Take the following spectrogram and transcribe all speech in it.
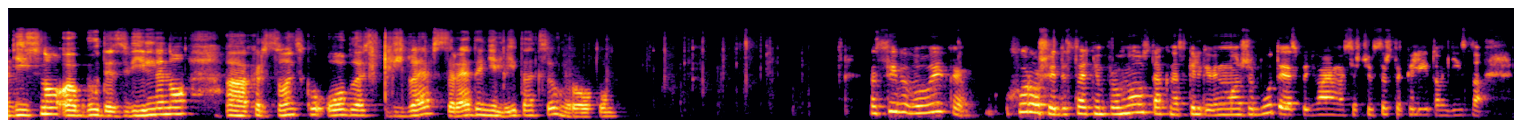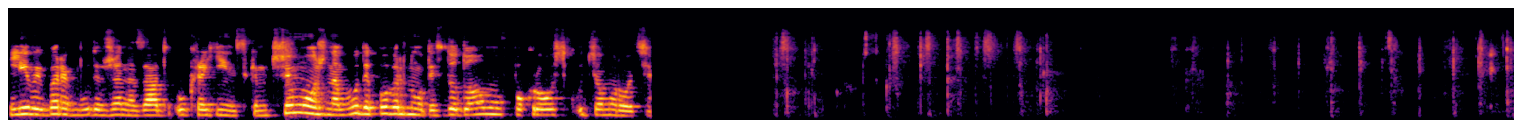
Дійсно буде звільнено Херсонську область вже всередині літа цього року. Спасибі велике. Хороший достатньо прогноз, так наскільки він може бути. Я Сподіваємося, що все ж таки літом дійсно лівий берег буде вже назад українським. Чи можна буде повернутись додому в Покровськ у цьому році?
